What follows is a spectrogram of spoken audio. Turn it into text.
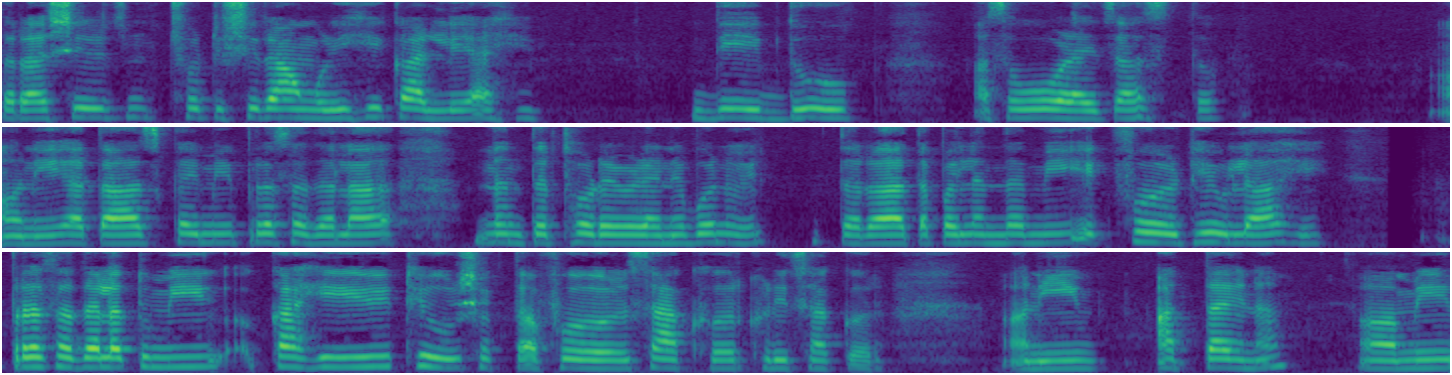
तर अशी छोटीशी रांगोळी ही काढली आहे. दीप धूप असं ओवाळायचं असतं. आणि आता आज काही मी प्रसादाला नंतर थोड्या वेळाने बनवेल. तर आता पहिल्यांदा मी एक फळ ठेवलं आहे. प्रसादाला तुम्ही काही ठेवू शकता. फळ साखर खडी साखर. आणि आत्ता आहे ना मी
